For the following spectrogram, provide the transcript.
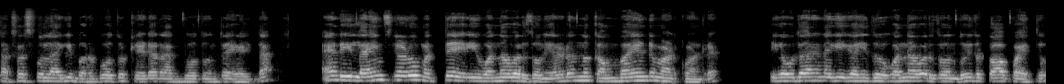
ಸಕ್ಸಸ್ಫುಲ್ ಆಗಿ ಬರ್ಬೋದು ಟ್ರೇಡರ್ ಆಗ್ಬೋದು ಅಂತ ಹೇಳ್ತಾ. ಅಂಡ್ ಈ ಲೈನ್ಸ್ಗಳು ಮತ್ತೆ ಈ ಒನ್ ಅವರ್ ಝೋನ್ ಎರಡನ್ನು ಕಂಬೈನ್ಡ್ ಮಾಡ್ಕೊಂಡ್ರೆ, ಈಗ ಉದಾಹರಣೆಗೆ ಈಗ ಇದು ಒನ್ ಅವರ್ ಝೋನ್ ಇದು ಟಾಪ್ ಆಯ್ತು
